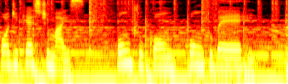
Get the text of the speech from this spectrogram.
podcastmais.com.br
